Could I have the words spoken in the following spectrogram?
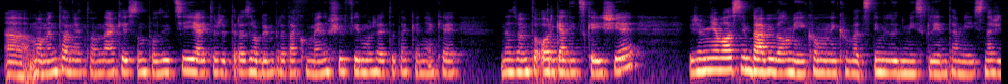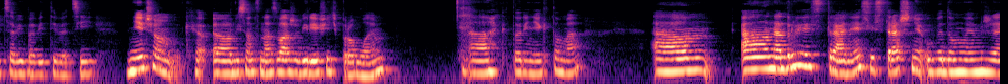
a momentálne to, na akej som pozícii, aj to, že teraz robím pre takú menšiu firmu, že je to také nejaké, nazvem to organickejšie, že mňa vlastne baví veľmi komunikovať s tými ľuďmi, s klientami, snažiť sa vybaviť tie veci. V niečom uh, by som to nazvala, že vyriešiť problém, uh, ktorý niekto má. Um, a na druhej strane si strašne uvedomujem, že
